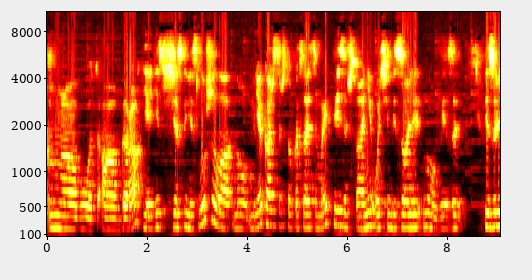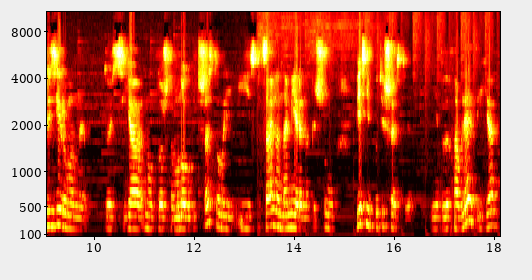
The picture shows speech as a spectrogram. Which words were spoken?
а, вот, а в горах я, если честно, не слушала, но мне кажется, что касается моих песен, что они очень визуали, ну, визуализированные. То есть я, ну, тоже там много путешествовала и специально намеренно пишу песни в путешествиях. Меня это вдохновляет, и я,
